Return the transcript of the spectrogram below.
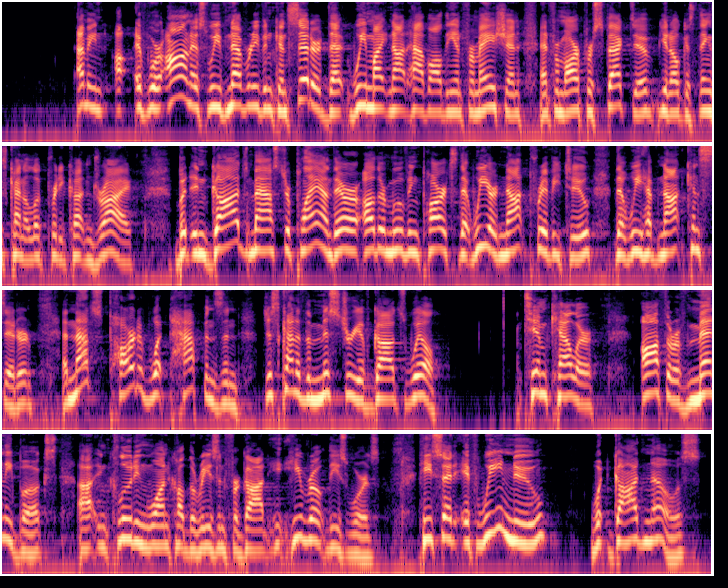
I mean, uh, if we're honest, we've never even considered that we might not have all the information. And from our perspective, you know, because things kind of look pretty cut and dry. But in God's master plan, there are other moving parts that we are not privy to, that we have not considered. And that's part of what happens in just kind of the mystery of God's will. Tim Keller, author of many books, uh, including one called The Reason for God, he, he wrote these words. He said, If we knew what God knows,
